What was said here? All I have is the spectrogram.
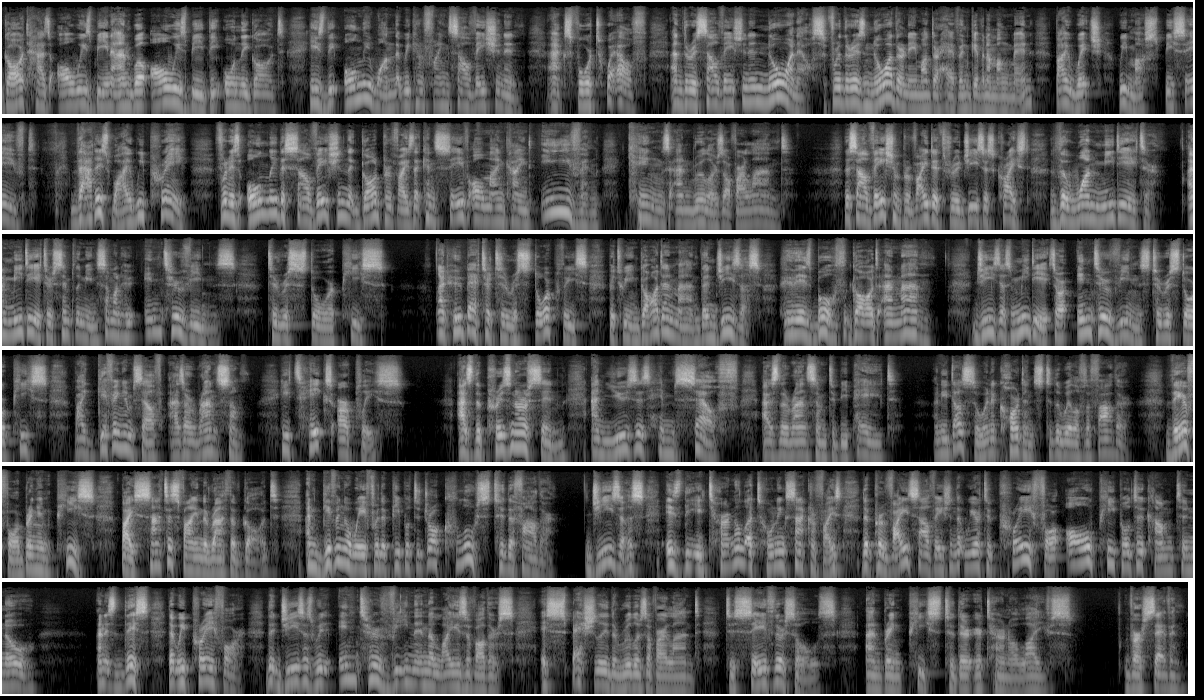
God has always been and will always be the only God. He's the only one that we can find salvation in. Acts 4:12 And there is salvation in no one else, for there is no other name under heaven given among men by which we must be saved. That is why we pray, for it is only the salvation that God provides that can save all mankind, even kings and rulers of our land. The salvation provided through Jesus Christ, the one mediator. A mediator simply means someone who intervenes to restore peace. And who better to restore peace between God and man than Jesus, who is both God and man? Jesus mediates or intervenes to restore peace by giving himself as a ransom. He takes our place as the prisoner of sin and uses himself as the ransom to be paid. And he does so in accordance to the will of the Father therefore bringing peace by satisfying the wrath of God and giving a way for the people to draw close to the Father. Jesus is the eternal atoning sacrifice that provides salvation that we are to pray for all people to come to know. And it's this that we pray for that Jesus would intervene in the lives of others, especially the rulers of our land, to save their souls and bring peace to their eternal lives. Verse 7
